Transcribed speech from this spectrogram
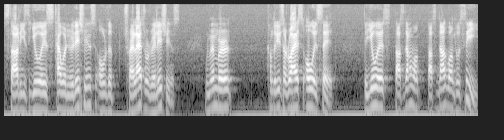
studies U.S.-Taiwan relations or the trilateral relations. Remember, Condoleezza Rice always said, the U.S. does not want, does not want to see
